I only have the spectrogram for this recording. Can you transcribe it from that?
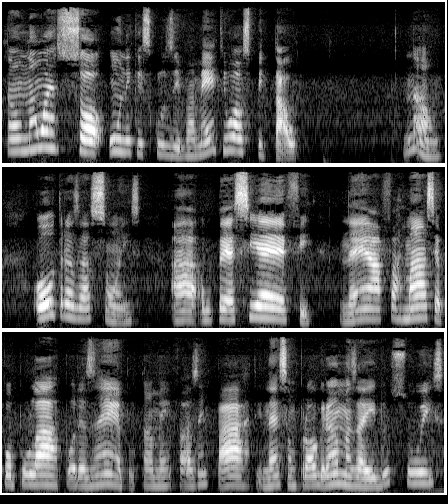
Então, não é só única e exclusivamente o hospital. Não. Outras ações, a, o PSF, né? A farmácia popular, por exemplo, também fazem parte, né? São programas aí do SUS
